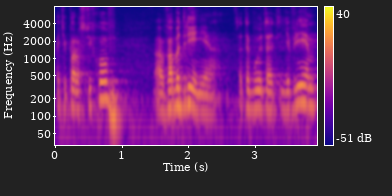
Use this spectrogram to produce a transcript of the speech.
эти пару стихов в ободрение. Это будет от Евреям,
